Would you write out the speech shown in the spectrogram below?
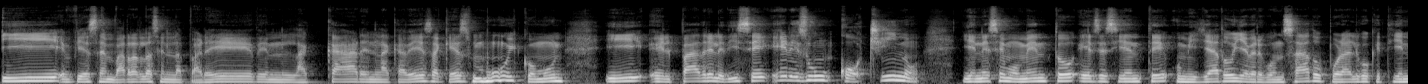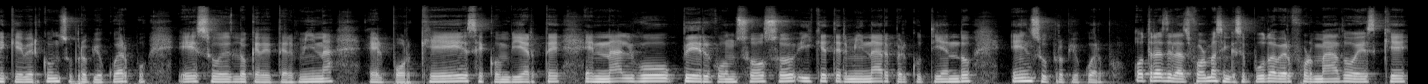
y empieza a embarrarlas en la pared, en la cara, en la cabeza, que es muy común. Y el padre le dice, eres un cochino. Y en ese momento él se siente humillado y avergonzado por algo que tiene que ver con su propio cuerpo. Eso es lo que determina el por qué se convierte en algo vergonzoso y que termina repercutiendo en su propio cuerpo. Otras de las formas en que se pudo haber formado es que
